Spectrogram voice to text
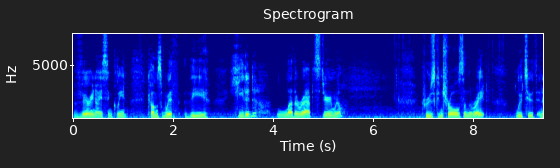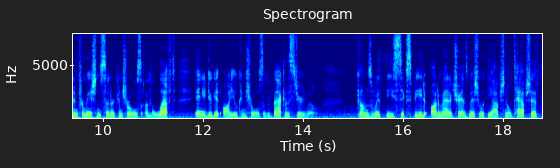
very nice and clean. Comes with the heated leather wrapped steering wheel, cruise controls on the right, Bluetooth and information center controls on the left, and you do get audio controls on the back of the steering wheel. Comes with the six speed automatic transmission with the optional tap shift,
